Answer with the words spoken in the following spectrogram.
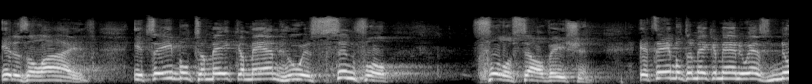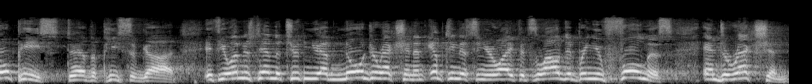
it is alive. It's able to make a man who is sinful full of salvation. It's able to make a man who has no peace to have the peace of God. If you understand the truth and you have no direction and emptiness in your life, it's allowed to bring you fullness and direction.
